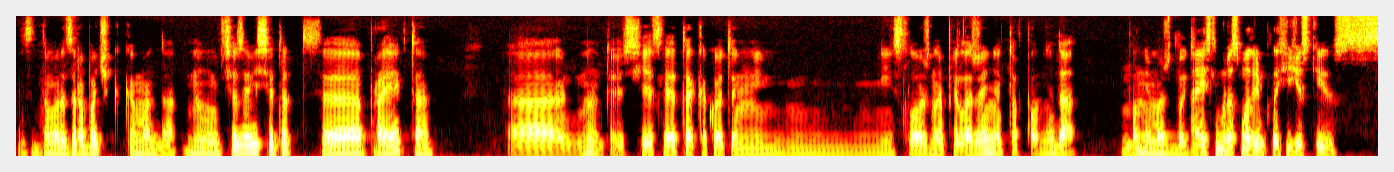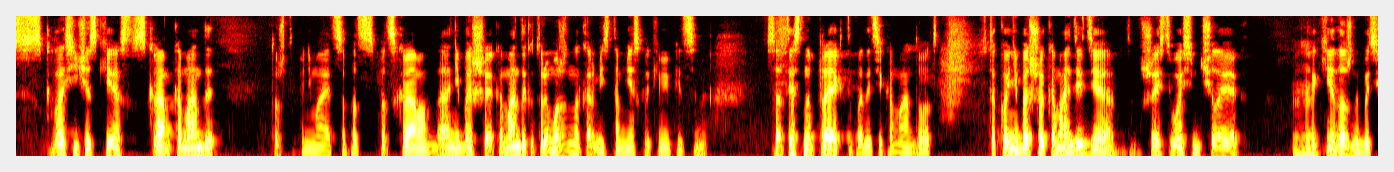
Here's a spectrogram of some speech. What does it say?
Из одного разработчика команда. Ну, все зависит от э, проекта. А, ну, то есть, если это какое-то несложное не приложение, то вполне да. Вполне mm-hmm. может быть. А если мы рассмотрим классические, классические скрам-команды, то, что понимается под, под скрамом, да, небольшие команды, которые можно накормить там несколькими пиццами. Соответственно, проекты под эти команды. Вот в такой небольшой команде, где 6-8 человек, uh-huh. какие должны быть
